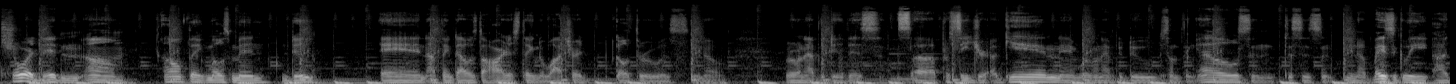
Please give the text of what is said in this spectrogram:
Sure didn't. Um, I don't think most men do, and I think that was the hardest thing to watch her go through. Was you know, we're gonna have to do this uh, procedure again, and we're gonna have to do something else, and this isn't. You know, basically, I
